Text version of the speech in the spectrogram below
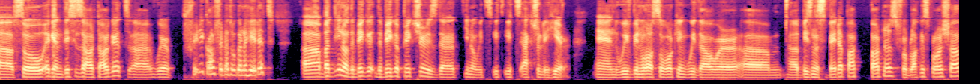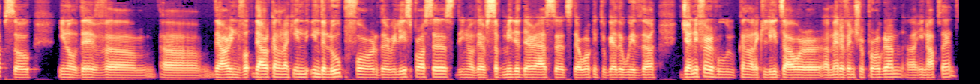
Uh, so again, this is our target. Uh, we're pretty confident we're going to hit it. Uh, but you know, the bigger the bigger picture is that you know it's it, it's actually here, and we've been also working with our um, uh, business beta par- partners for Block Explorer shops. So you know they've um, uh, they are invo- they are kind of like in in the loop for the release process. You know they've submitted their assets. They're working together with uh, Jennifer, who kind of like leads our uh, Meta Venture program in Upland.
